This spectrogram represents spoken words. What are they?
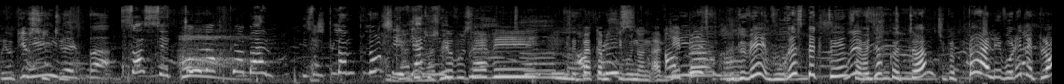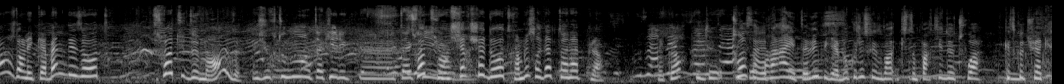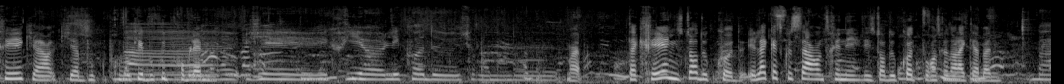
Mais au pire, Mais si ils tu... veulent pas. Ça, c'est tout leur cabane. Ils ont plein de planches et ils Regardez tout ce que vous avez. C'est pas comme si vous n'en aviez pas. Vous devez vous respecter. Ça veut dire que Tom, tu peux pas aller voler des planches dans les cabanes des autres. Soit tu demandes, Et surtout, moi, attaquer les... euh, attaquer, soit tu en cherches d'autres. En plus, regarde, t'en as plein. D'accord Toi, ça fait pareil. T'as vu qu'il y a beaucoup de choses qui sont, parties de toi. Qu'est-ce que tu as créé qui a, qui a beaucoup, provoqué Bah, beaucoup de problèmes? J'ai écrit euh, les codes euh, sur la main de... Voilà. T'as créé une histoire de code. Et là, qu'est-ce que ça a entraîné, les histoires de code pour entrer dans la cabane? Bah,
